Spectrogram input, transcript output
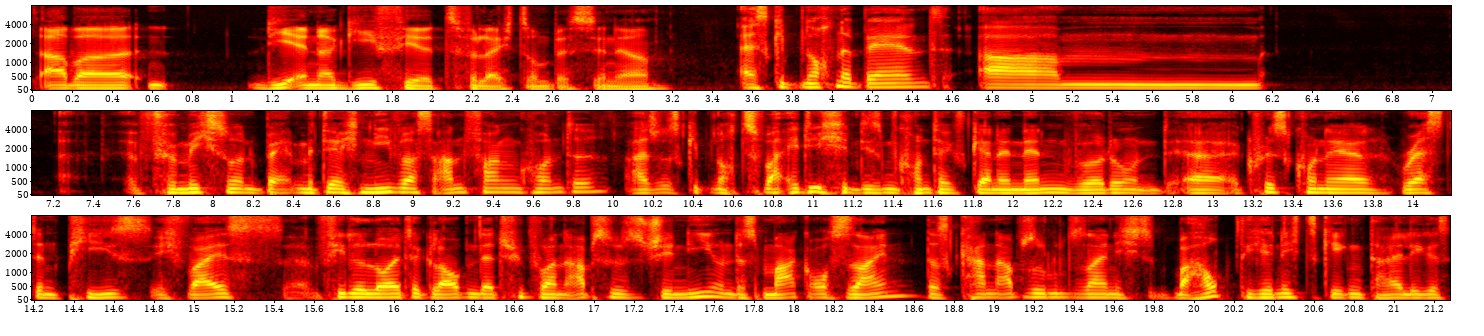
aber die Energie fehlt vielleicht so ein bisschen, ja. Es gibt noch eine Band, ähm, für mich so eine Band, mit der ich nie was anfangen konnte. Also es gibt noch zwei, die ich in diesem Kontext gerne nennen würde. Und äh, Chris Cornell, Rest in Peace. Ich weiß, viele Leute glauben, der Typ war ein absolutes Genie und das mag auch sein. Das kann absolut sein. Ich behaupte hier nichts Gegenteiliges.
